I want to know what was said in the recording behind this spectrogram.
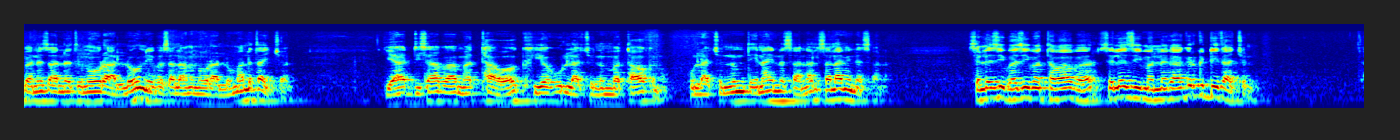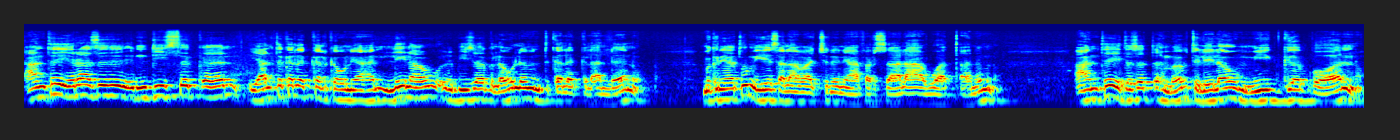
በነፃነት እኖራለሁ እኔ በሰላም እኖራለሁ ማለት አይቻልም። የአዲስ አበባ መታወክ የሁላችንም መታወክ ነው። ሁላችንም ጤና ይነሳናል፣ ሰላም ይነሳናል። ስለዚህ በዚህ መተባበር፣ ስለዚህ መነጋገር ግዴታችን ነው። አንተ የራስህ እንዲሰቀል ያልተከለከልከውን ያህል ሌላው ቢሰቅለው ለምን ትከለክላለህ ነው። ምክንያቱም ይሄ ሰላማችንን ያፈርሳል፣ አያዋጣንም ነው። አንተ የተሰጠህ መብት ሌላውም ይገባዋል ነው።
